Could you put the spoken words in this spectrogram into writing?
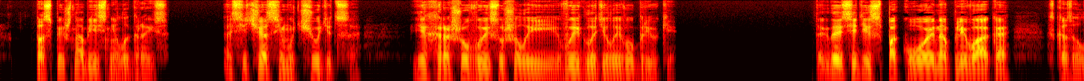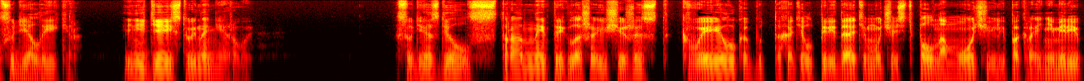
— поспешно объяснила Грейс. «А сейчас ему чудится. Я хорошо высушила и выгладила его брюки». «Тогда сиди спокойно, плевака», — сказал судья Лейкер, — «и не действуй на нервы». Судья сделал странный приглашающий жест к Вейлу, как будто хотел передать ему часть полномочий или, по крайней мере,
